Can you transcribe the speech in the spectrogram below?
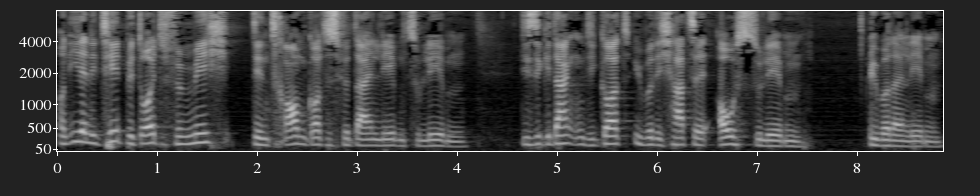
Und Identität bedeutet für mich, den Traum Gottes für dein Leben zu leben. Diese Gedanken, die Gott über dich hatte, auszuleben über dein Leben.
